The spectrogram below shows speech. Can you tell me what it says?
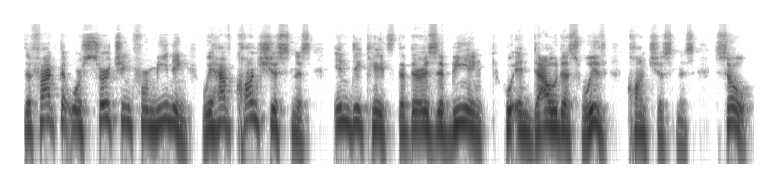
the fact that we're searching for meaning, we have consciousness, indicates that there is a being who endowed us with consciousness. So,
